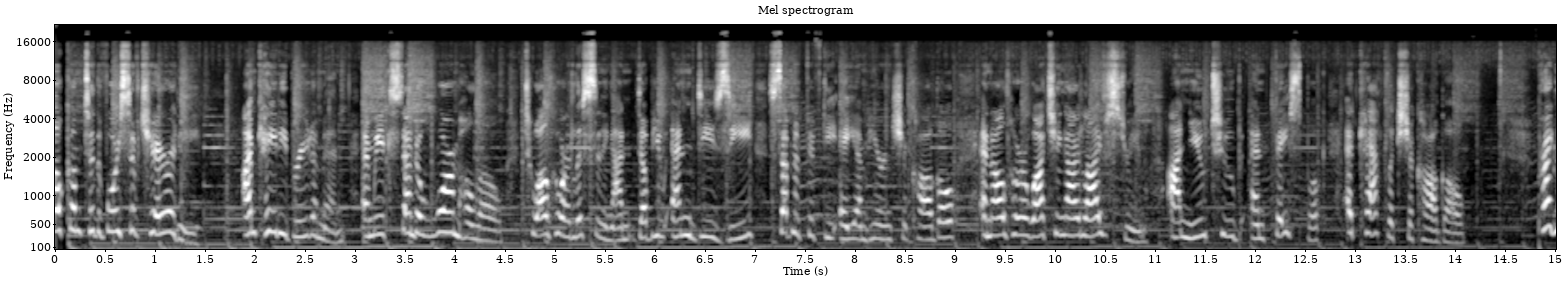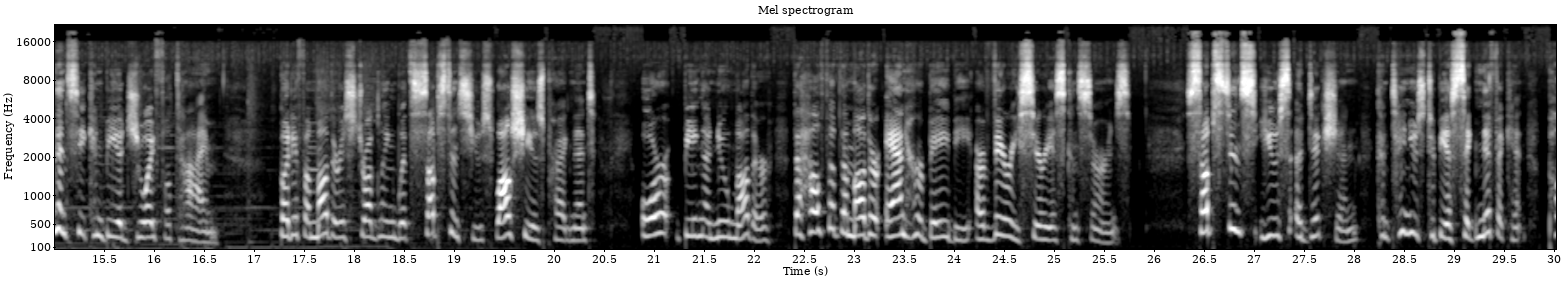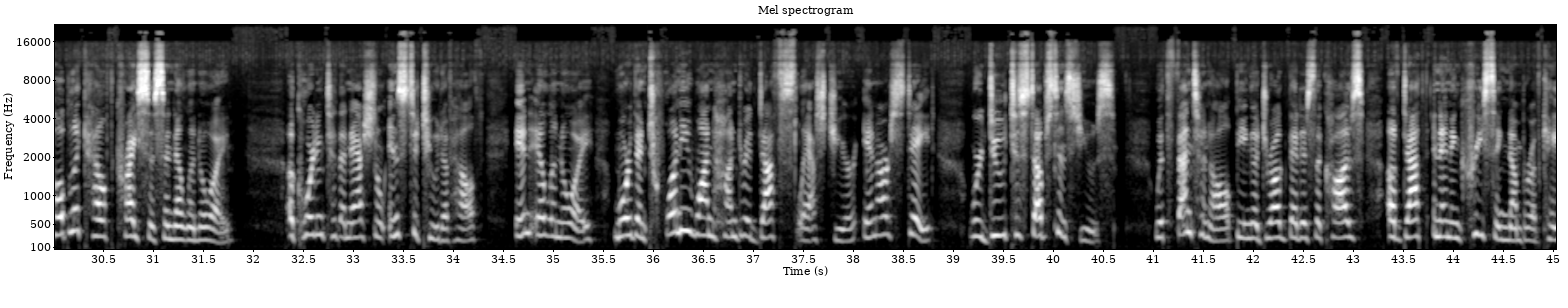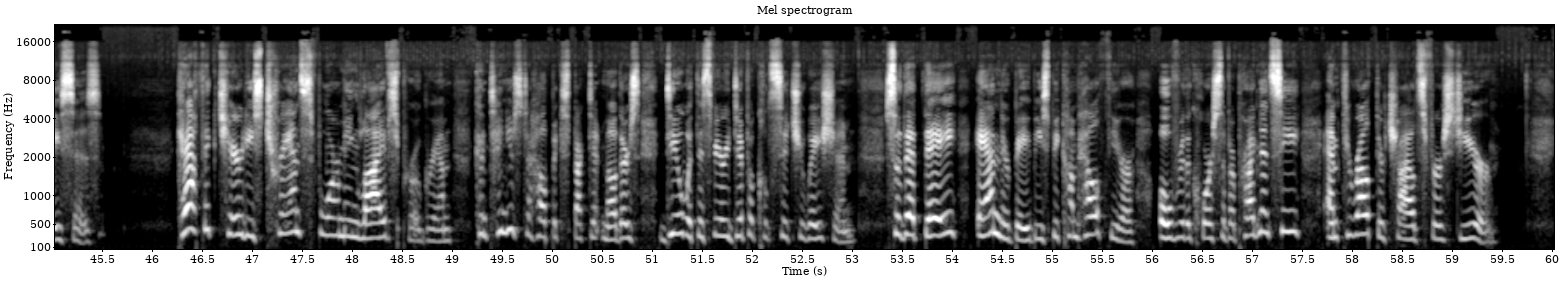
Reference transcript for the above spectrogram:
Welcome to the Voice of Charity. I'm Katie Breedeman, and we extend a warm hello to all who are listening on WNDZ 750 AM here in Chicago, and all who are watching our live stream on YouTube and Facebook at Catholic Chicago. Pregnancy can be a joyful time, but if a mother is struggling with substance use while she is pregnant, or being a new mother, the health of the mother and her baby are very serious concerns. Substance use addiction continues to be a significant public health crisis in Illinois. According to the National Institute of Health, in Illinois, more than 2,100 deaths last year in our state were due to substance use, with fentanyl being a drug that is the cause of death in an increasing number of cases. Catholic Charities Transforming Lives program continues to help expectant mothers deal with this very difficult situation so that they and their babies become healthier over the course of a pregnancy and throughout their child's first year.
